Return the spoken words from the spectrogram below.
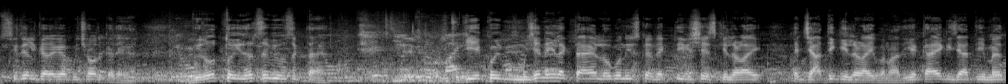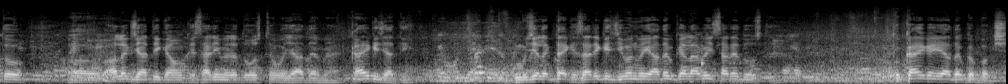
सीरियल करेगा, कुछ और करेगा। विरोध तो इधर से भी हो सकता है। क्योंकि ये कोई मुझे नहीं लगता है लोगों ने इसके व्यक्ति विशेष की लड़ाई, या जाति की लड़ाई बना दी। है काय की जाति? मैं तो अलग जाति का हूँ। खेसारी मेरे दोस्त हैं, वो यादव हैं काय की जाति? मुझे लगता है खेसारी के जीवन में यादव के अलावा ही सारे दोस्त हैं। तो कहेगा यादव का पक्ष?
